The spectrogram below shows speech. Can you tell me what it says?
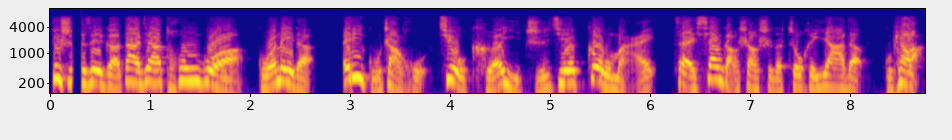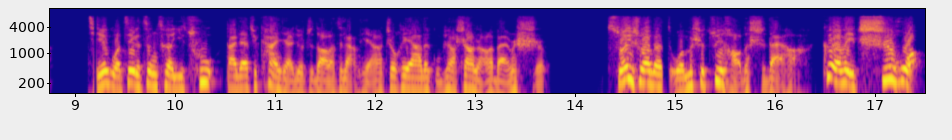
就是这个大家通过国内的 A 股账户就可以直接购买在香港上市的周黑鸭的股票了。结果这个政策一出，大家去看一下就知道了。这两天啊，周黑鸭的股票上涨了百分之十，所以说呢，我们是最好的时代哈，各位吃货，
